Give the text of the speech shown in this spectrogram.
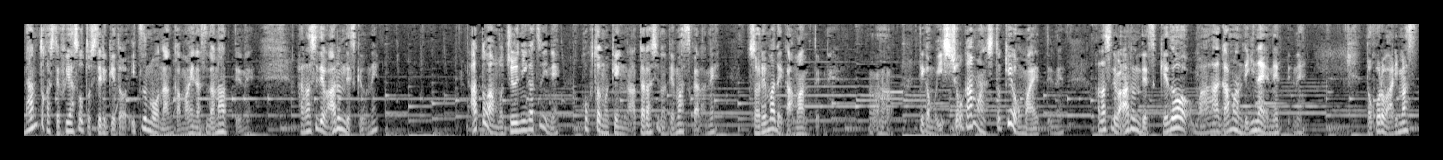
なんとかして増やそうとしてるけど、いつもなんかマイナスだなっていうね、話ではあるんですけどね。あとはもう12月にね、北斗の剣が新しいの出ますからね。それまで我慢ってね。うん。てかもう一生我慢しとけよお前ってね、話ではあるんですけど、まあ我慢できないよねってね、ところはあります。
